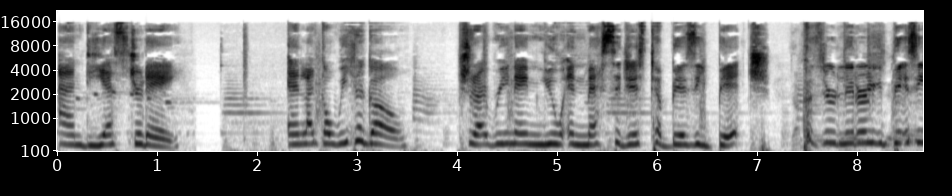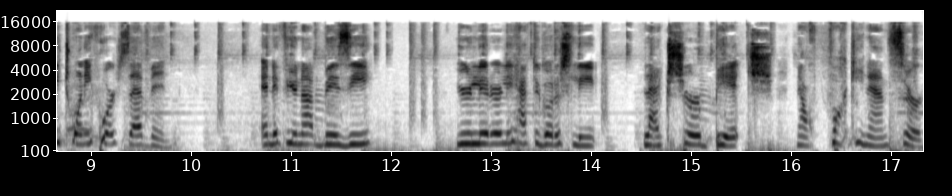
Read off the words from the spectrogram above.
And yesterday. And like a week ago. Should I rename you in messages to busy bitch? Cause you're literally busy 24 7. And if you're not busy, you literally have to go to sleep. Like, sure, bitch. Now fucking answer.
